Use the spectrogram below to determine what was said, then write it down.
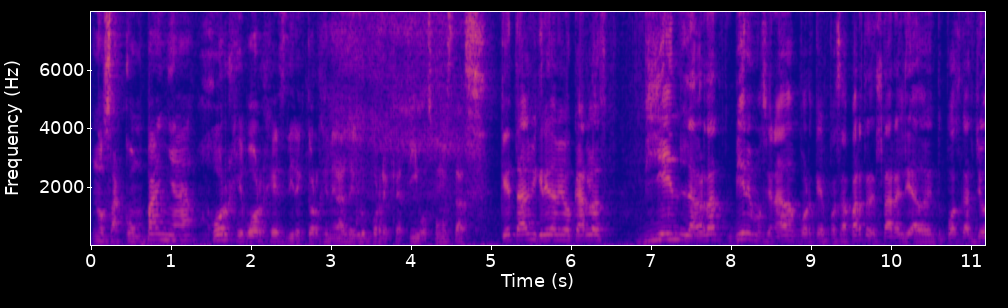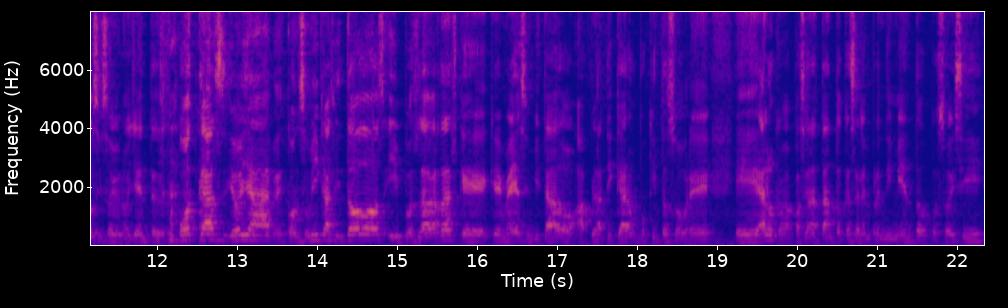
nos acompaña Jorge Borges, director general de Grupos Recreativos. ¿Cómo estás? ¿Qué tal mi querido amigo Carlos? Bien, la verdad, bien emocionado porque pues aparte de estar el día de hoy en tu podcast, yo sí soy un oyente de tu podcast, yo ya consumí casi todos y pues la verdad es que, que me hayas invitado a platicar un poquito sobre eh, algo que me apasiona tanto, que es el emprendimiento, pues hoy sí,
